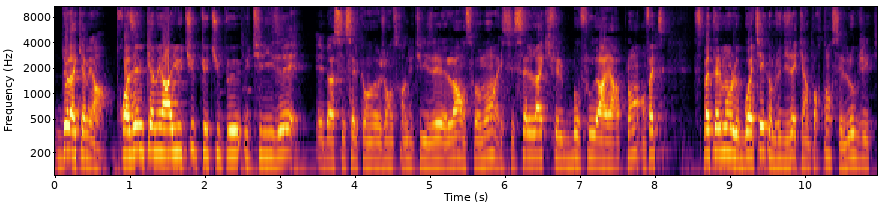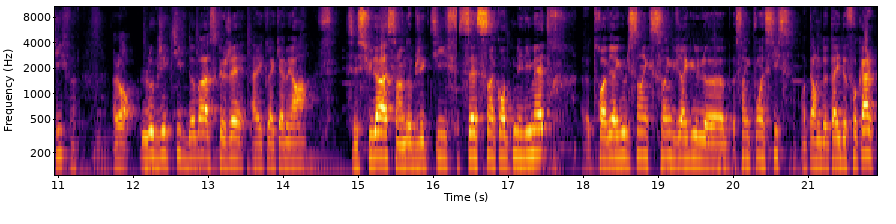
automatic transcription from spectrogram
de la caméra. Troisième caméra YouTube que tu peux utiliser, et eh ben c'est celle que j'ai en train d'utiliser là en ce moment et c'est celle-là qui fait le beau flou d'arrière-plan. En fait, c'est pas tellement le boîtier comme je disais qui est important, c'est l'objectif. Alors l'objectif de base que j'ai avec la caméra, c'est celui-là, c'est un objectif 16-50 mm, 3,5, 5,5.6 en termes de taille de focale.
